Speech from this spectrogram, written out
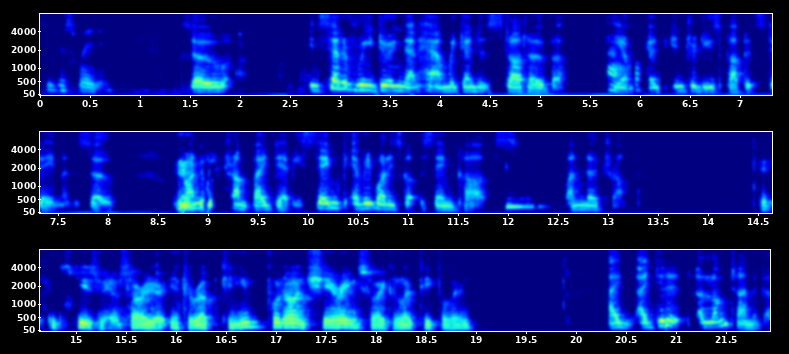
So you're just waiting. So instead of redoing that hand, we're going to start over. Oh, Here, we're going to introduce puppet Stayman. So one no trump by Debbie. Same, everybody's got the same cards. One no trump. Excuse me, I'm sorry to interrupt. Can you put on sharing so I can let people in? I, I did it a long time ago.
